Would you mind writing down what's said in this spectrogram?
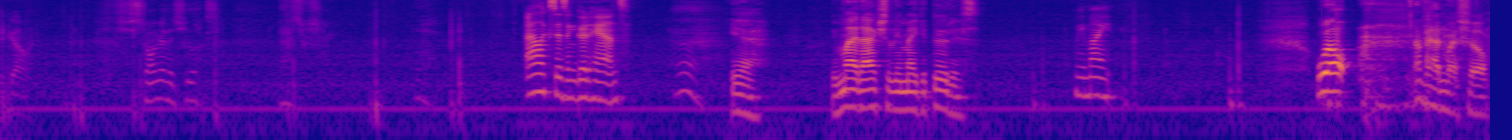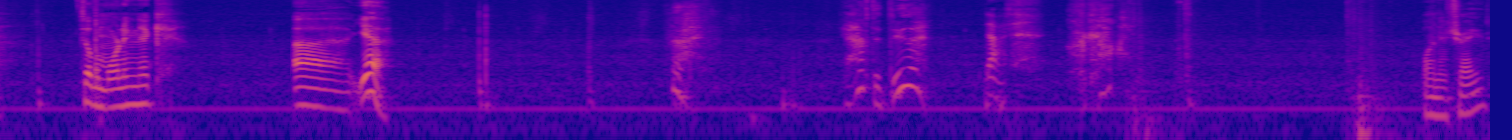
it going? She's stronger than she looks. That's for sure. Alex is in good hands. Yeah. We might actually make it through this. We might. Well, I've had my fill. Till the morning, Nick. Uh, yeah. You have to do that? Dad. Oh, God. Wanna trade?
